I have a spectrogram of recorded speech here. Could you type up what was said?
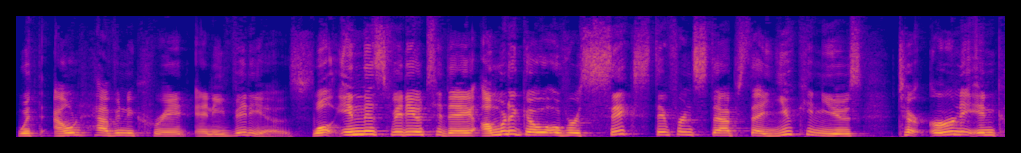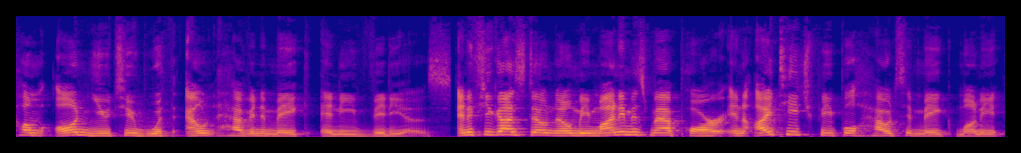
without having to create any videos? Well, in this video today, I'm gonna go over six different steps that you can use to earn income on YouTube without having to make any videos. And if you guys don't know me, my name is Matt Par, and I teach people how to make money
